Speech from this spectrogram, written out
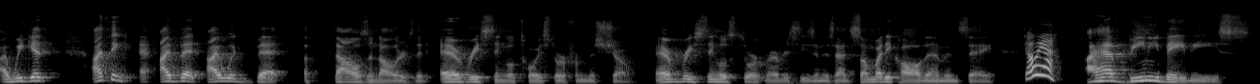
I, we get, I think, I bet, I would bet a thousand dollars that every single toy store from this show, every single store from every season has had somebody call them and say, Oh yeah. I have beanie babies.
